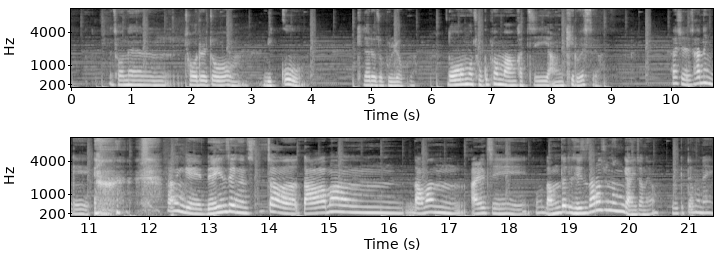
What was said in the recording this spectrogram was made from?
저는 저를 좀 믿고 기다려줘 보려고요. 너무 조급한 마음 갖지 않기로 했어요. 사실 사는 게 사는 게 내 인생은 진짜 나만 나만 알지 어, 남들이 대신 살아주는 게 아니잖아요. 그렇기 때문에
